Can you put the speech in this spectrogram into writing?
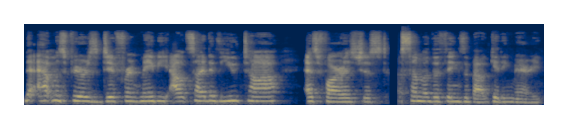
the atmosphere is different, maybe outside of Utah, as far as just some of the things about getting married.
